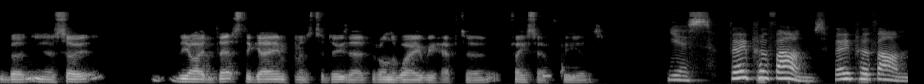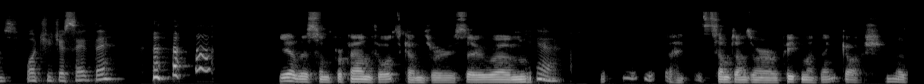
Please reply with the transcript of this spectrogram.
but you know so the that's the game is to do that but on the way we have to face our fears Yes, very profound, very profound what you just said there. yeah, there's some profound thoughts come through. So um, yeah, I, sometimes when I repeat them, I think, "Gosh, that,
